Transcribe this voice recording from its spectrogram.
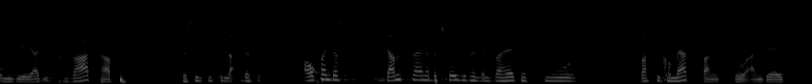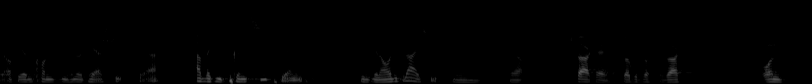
umgehe, ja, die ich privat habe, das sind die, das, auch wenn das ganz kleine Beträge sind im Verhältnis zu, was die Commerzbank so an Geld auf ihren Konten hin und her schiebt. Ja, aber die Prinzipien sind genau die gleichen. Hm, ja, stark, ey. So gut, was du sagst. Und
